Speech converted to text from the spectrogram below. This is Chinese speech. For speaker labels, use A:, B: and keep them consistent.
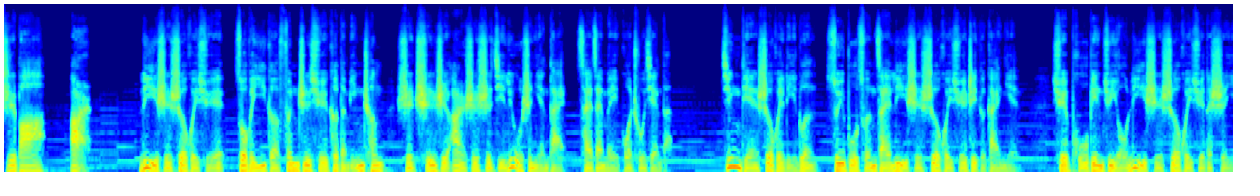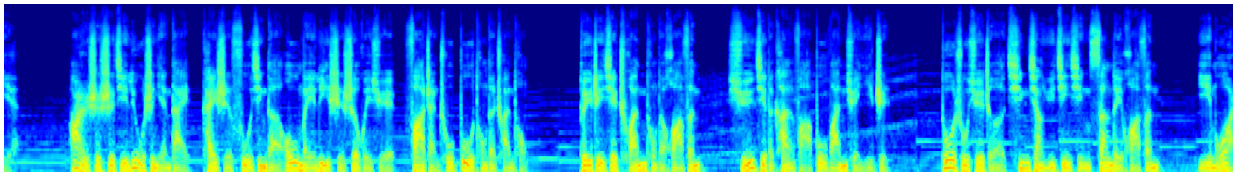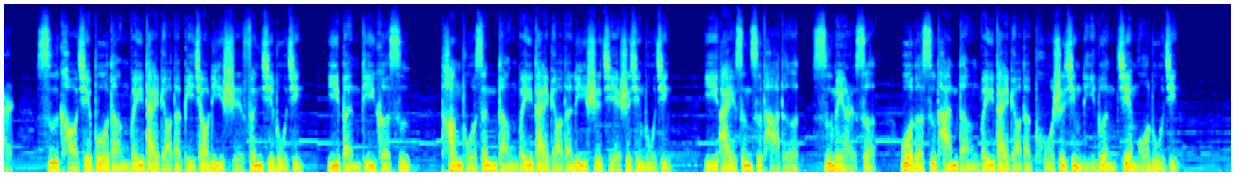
A: 十八二，历史社会学作为一个分支学科的名称，是迟至二十世纪六十年代才在美国出现的。经典社会理论虽不存在历史社会学这个概念，却普遍具有历史社会学的视野。二十世纪六十年代开始复兴的欧美历史社会学发展出不同的传统，对这些传统的划分，学界的看法不完全一致。多数学者倾向于进行三类划分：以摩尔、斯考切波等为代表的比较历史分析路径；以本迪克斯、汤普森等为代表的历史解释性路径；以艾森斯塔德、斯梅尔瑟、沃勒斯坦等为代表的普适性理论建模路径。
